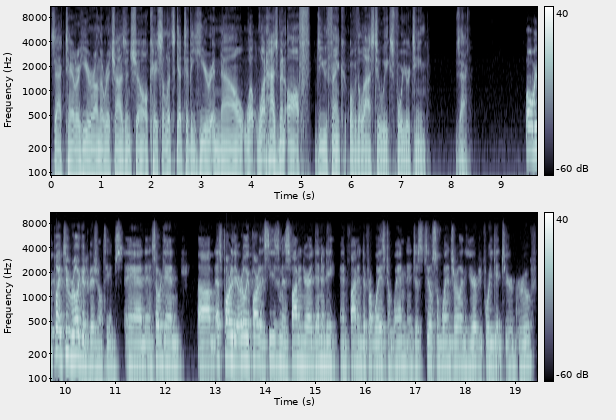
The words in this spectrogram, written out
Zac Taylor here on the Rich Eisen show. Okay, so let's get to the here and now. What what has been off, do you think, over the last two weeks for your team, Zac? Well, we played two really good divisional teams, and and so again, um, that's part of the early part of the season is finding your identity and finding different ways to win, and just steal some wins early in the year before you get into your groove.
